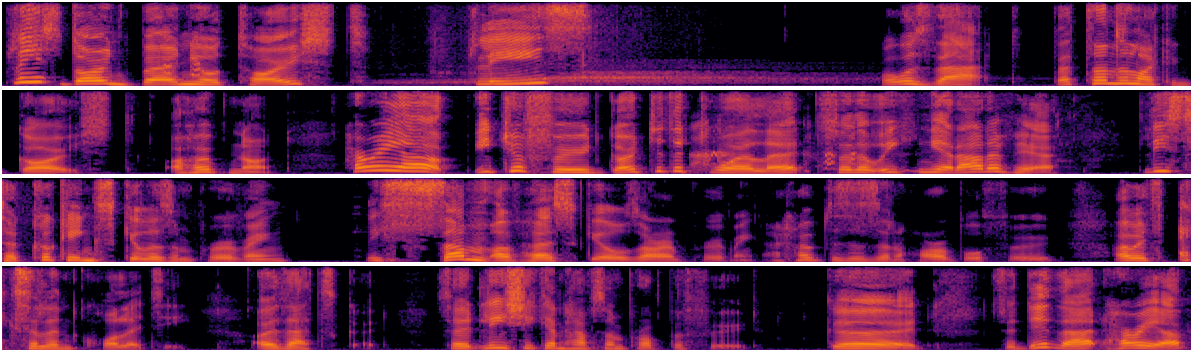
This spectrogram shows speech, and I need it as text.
Please don't burn your toast. Please. What was that? That sounded like a ghost. I hope not. Hurry up, eat your food, go to the toilet so that we can get out of here. At least her cooking skill is improving. At least some of her skills are improving. I hope this isn't horrible food. Oh, it's excellent quality. Oh, that's good. So at least she can have some proper food. Good. So did that. Hurry up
